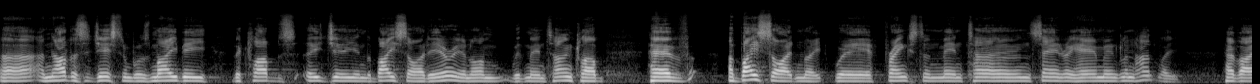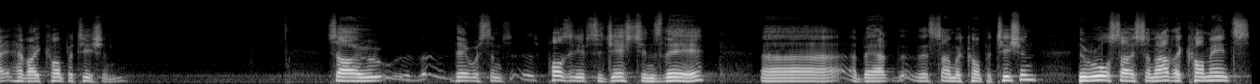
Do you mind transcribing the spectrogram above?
Uh, another suggestion was maybe the clubs, e.g. in the Bayside area, and I'm with Mentone Club, have a Bayside meet where Frankston, Mentone, Sandringham and Glen Huntly have a, have a competition. So th- there were some positive suggestions there uh, about the, the summer competition. There were also some other comments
